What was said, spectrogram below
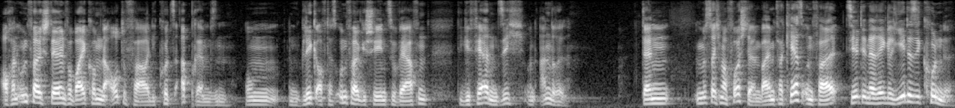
Auch an Unfallstellen vorbeikommende Autofahrer, die kurz abbremsen um einen Blick auf das Unfallgeschehen zu werfen, die gefährden sich und andere. Denn ihr müsst euch mal vorstellen, beim Verkehrsunfall zählt in der Regel jede Sekunde.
